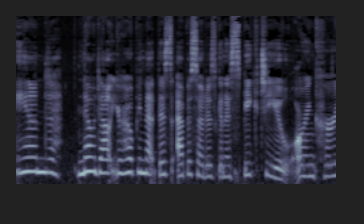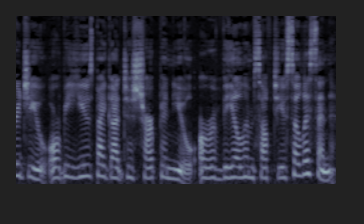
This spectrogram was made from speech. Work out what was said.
And no doubt you're hoping that this episode is going to speak to you or encourage you or be used by God to sharpen you or reveal Himself to you. So listen,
